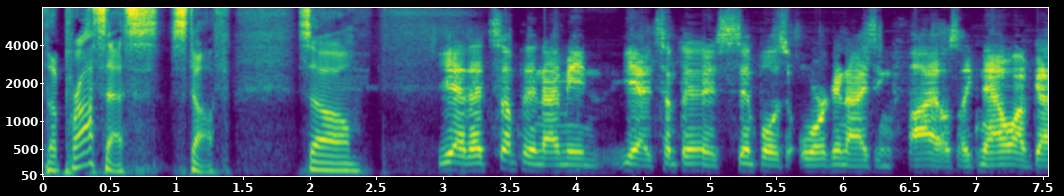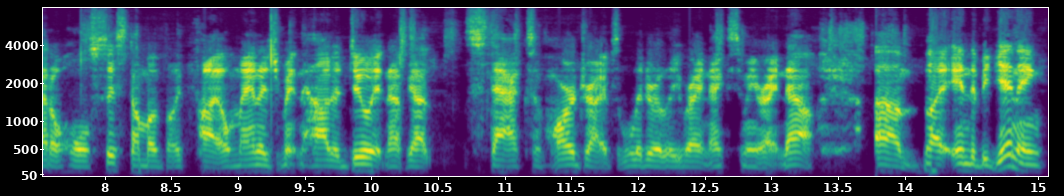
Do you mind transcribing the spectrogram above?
the process stuff. So yeah, that's something. I mean, yeah, it's something as simple as organizing files. Like now, I've got a whole system of like file management and how to do it, and I've got stacks of hard drives literally right next to me right now. Um, but in the beginning,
